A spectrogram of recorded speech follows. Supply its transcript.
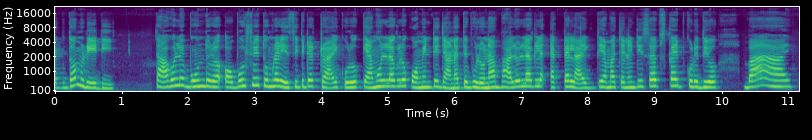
একদম রেডি। তাহলে বন্ধুরা, অবশ্যই তোমরা রেসিপিটা ট্রাই করো। কেমন লাগল কমেন্টে জানাতে ভুলো না। ভালো লাগলে একটা লাইক দিয়ে আমার চ্যানেলটি সাবস্ক্রাইব করে দিও। বাই!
